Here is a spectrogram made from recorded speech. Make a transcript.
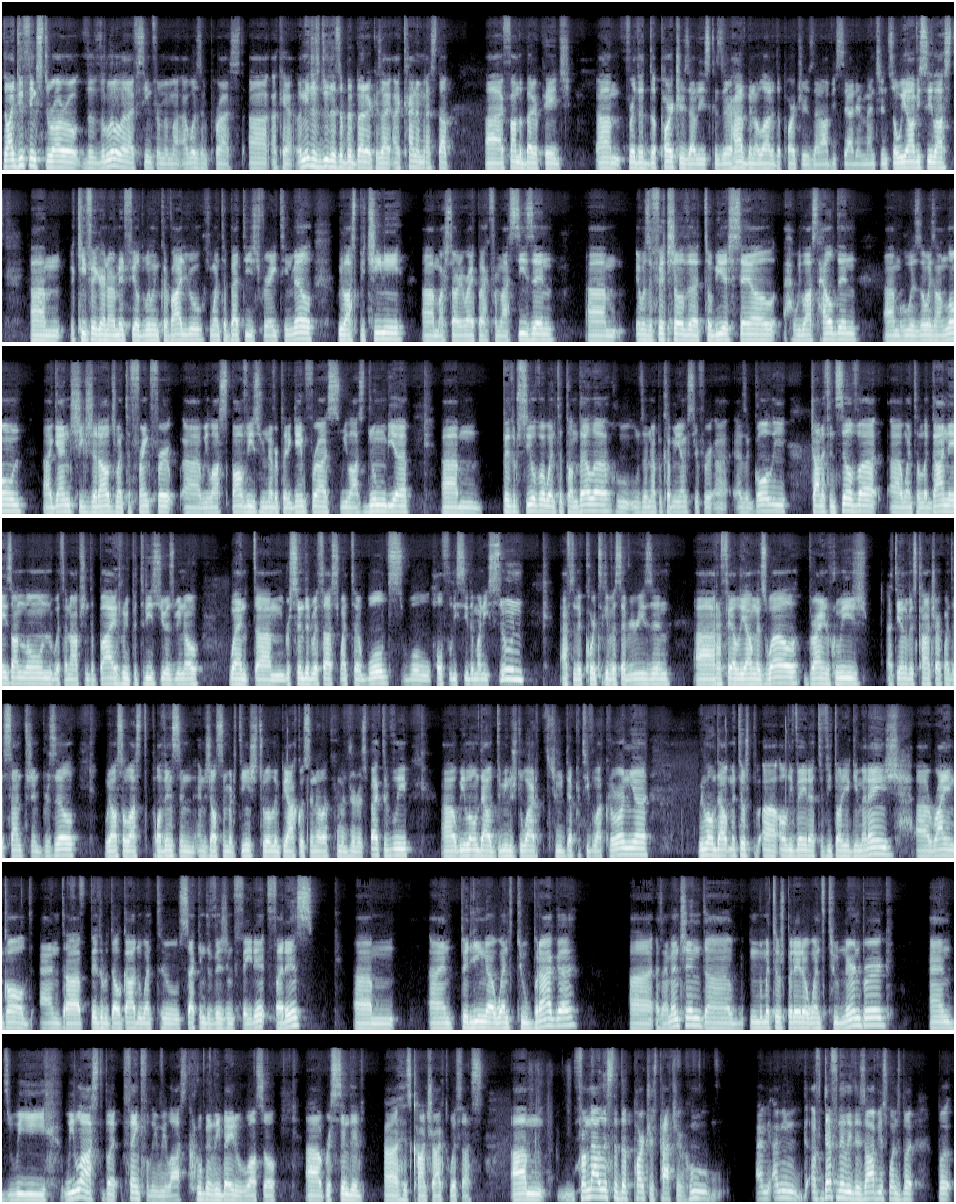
though I do think Sturaro, the, the little that I've seen from him, I, I was impressed. Uh, okay, let me just do this a bit better because I, I kind of messed up. Uh, I found a better page um, for the departures, at least, because there have been a lot of departures that obviously I didn't mention. So we obviously lost um, a key figure in our midfield, William Carvalho. He went to Betis for 18 mil. We lost Piccini, um, our starting right back from last season. Um, it was official the Tobias sale. We lost Heldon, um, who was always on loan. Again, Chico Geraldes went to Frankfurt. Uh, we lost Spalvis, who never played a game for us. We lost Doumbia. Um, Pedro Silva went to Tondela, who was an up and coming youngster for uh, as a goalie. Jonathan Silva uh, went to Leganes on loan with an option to buy. Rui Patricio, as we know, went um, rescinded with us, went to Wolves. We'll hopefully see the money soon after the courts give us every reason. Uh, Rafael Leão as well. Bryan Ruiz at the end of his contract went to Santos in Brazil. We also lost Podence and Gelson Martins to Olympiacos and Atletico Madrid, respectively. Uh, we loaned out Domingos Duarte to Deportivo La Coruña. We loaned out Mateus uh, Oliveira to Vitoria Guimarães. Uh, Ryan Gauld and uh, Pedro Delgado went to second division Farense. Um, and Palhinha went to Braga. Uh, as I mentioned, uh, Matheus Pereira went to Nuremberg. And we we lost, but thankfully we lost Ruben Ribeiro, who also uh, rescinded uh, his contract with us. Um, from that list of departures, Patrick, who I mean, I mean, definitely there's obvious ones, but but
